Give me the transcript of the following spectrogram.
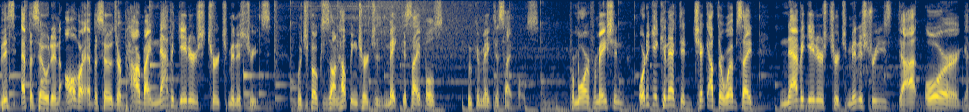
This episode and all of our episodes are powered by Navigators Church Ministries, which focuses on helping churches make disciples who can make disciples. For more information or to get connected, check out their website, navigatorschurchministries.org.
